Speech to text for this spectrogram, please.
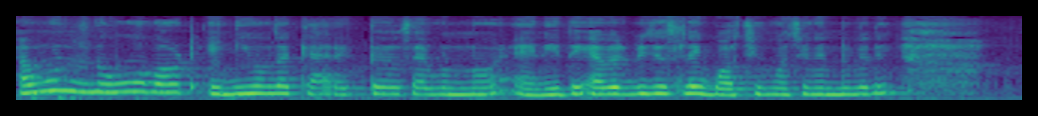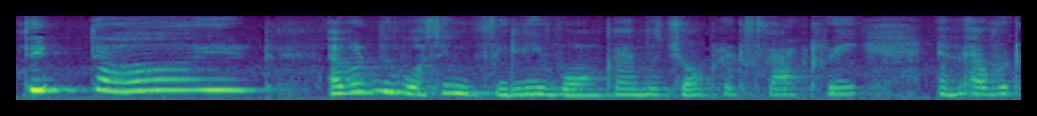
I wouldn't know about any of the characters. I wouldn't know anything. I would be just like watching, watching, and be like, they died. I would be watching Willy Wonka and the Chocolate Factory, and I would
